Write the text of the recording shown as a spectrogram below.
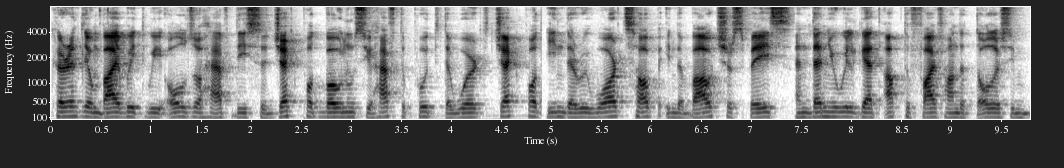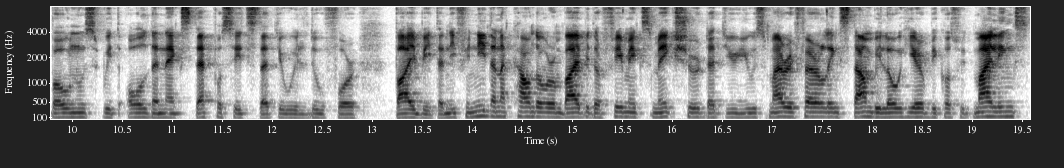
Currently on Bybit, we also have this uh, jackpot bonus. You have to put the word jackpot in the rewards hub in the voucher space, and then you will get up to $500 in bonus with all the next deposits that you will do for Bybit. And if you need an account over on Bybit or Phemex, make sure that you use my referral links down below here because with my links,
